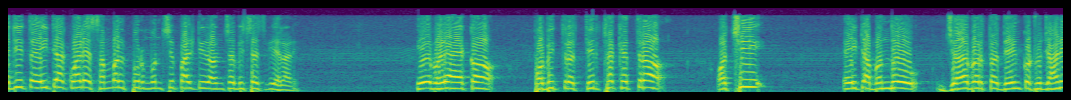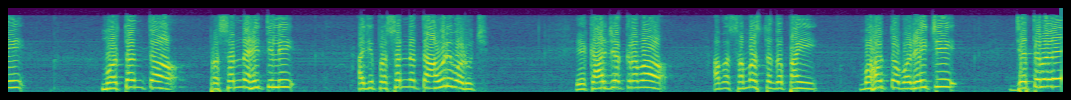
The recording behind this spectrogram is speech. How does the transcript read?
आज तर एटा कुडे संबलपूर म्युनिसिपालिटर अंशविशेष एक ପବିତ୍ର ତୀର୍ଥକ୍ଷେତ୍ର ଅଛି ଏଇଟା ବନ୍ଧୁ ଜୟବ୍ରତ ଦେଙ୍କଠୁ ଜାଣି ମୁଁ ଅତ୍ୟନ୍ତ ପ୍ରସନ୍ନ ହେଇଥିଲି ଆଜି ପ୍ରସନ୍ନତା ଆହୁରି ବଢ଼ୁଛି ଏ କାର୍ଯ୍ୟକ୍ରମ ଆମ ସମସ୍ତଙ୍କ ପାଇଁ ମହତ୍ଵ ବଢ଼େଇଛି ଯେତେବେଳେ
